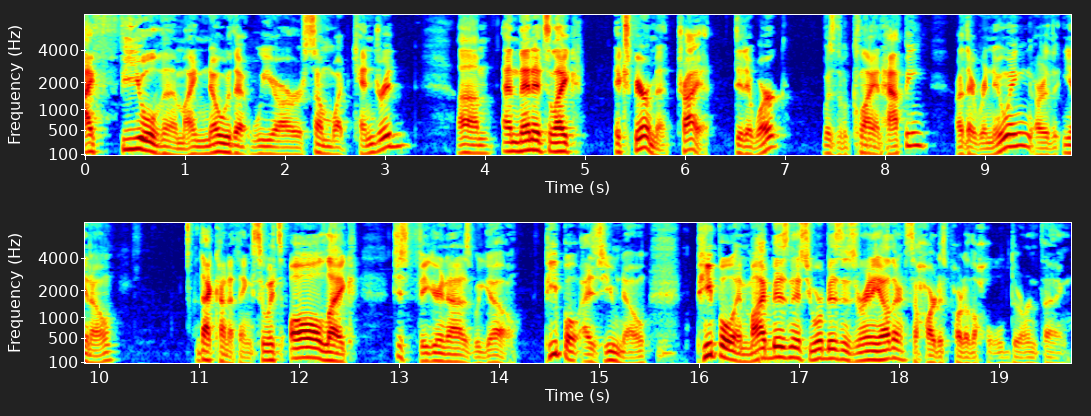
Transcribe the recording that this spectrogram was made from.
I feel them. I know that we are somewhat kindred. Um, and then it's like experiment, try it. Did it work? Was the client happy? Are they renewing? Or you know that kind of thing. So it's all like just figuring out as we go. People, as you know, people in my business, your business, or any other, it's the hardest part of the whole darn thing.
